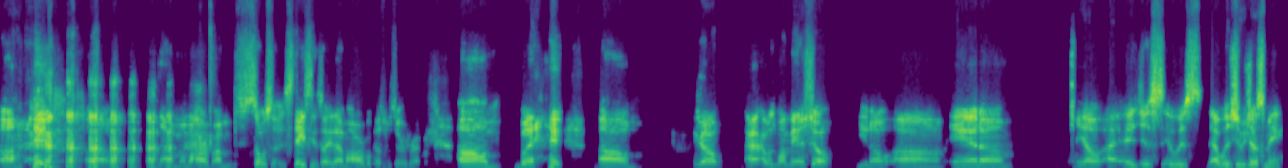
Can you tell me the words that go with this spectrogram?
Um, um, I'm, I'm, a horrible. I'm so, so Stacy tell you that I'm a horrible customer service rep. Um, but um, you know, I, I was one man show. You know, um, and um, you know, I, it just it was that was it was just me.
